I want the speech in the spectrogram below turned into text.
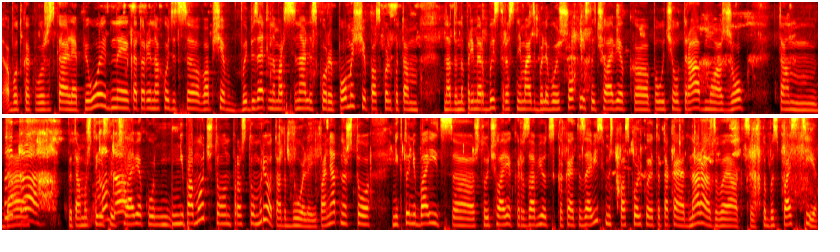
вот как вы уже сказали, опиоидные, которые находятся вообще в обязательном арсенале скорой помощи, поскольку там надо, например, быстро снимать болевой шок, если человек э, получил травму, ожог, там, ну, да, да, потому что ну, если да. человеку не помочь, то он просто умрет от боли. И понятно, что никто не боится, что у человека разовьется какая-то зависимость, поскольку это такая одноразовая акция, чтобы спасти,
